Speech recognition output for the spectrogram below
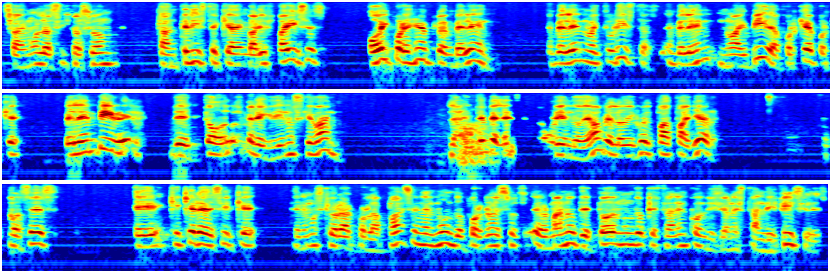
Sabemos la situación tan triste que hay en varios países. Hoy, por ejemplo, en Belén, en Belén no hay turistas, en Belén no hay vida. ¿Por qué? Porque Belén vive de todos los peregrinos que van. La gente en Belén se está muriendo de hambre, lo dijo el Papa ayer. Entonces, eh, ¿qué quiere decir? Que tenemos que orar por la paz en el mundo, por nuestros hermanos de todo el mundo que están en condiciones tan difíciles.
